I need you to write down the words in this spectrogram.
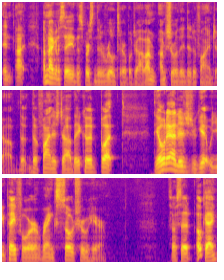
And I I'm not gonna say this person did a real terrible job. I'm I'm sure they did a fine job, the the finest job they could. But the old adage, "You get what you pay for," rang so true here. So I said, "Okay."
